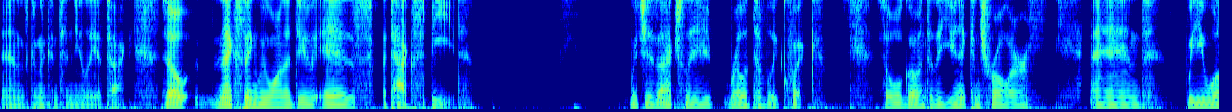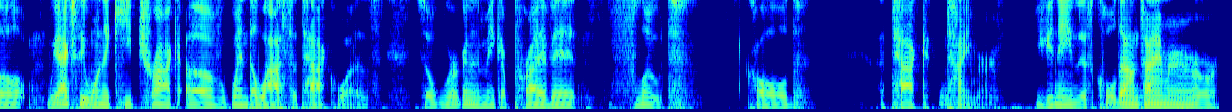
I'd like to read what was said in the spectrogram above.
and it's going to continually attack. So the next thing we want to do is attack speed, which is actually relatively quick. So we'll go into the unit controller, and we will, we actually want to keep track of when the last attack was. So we're going to make a private float called attack timer. You can name this cooldown timer or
